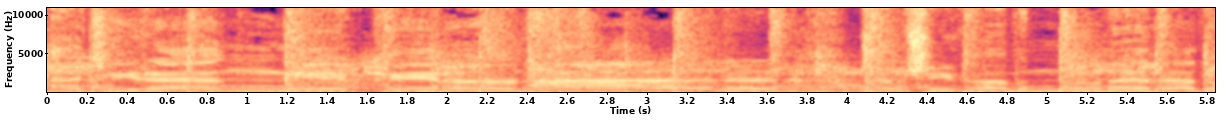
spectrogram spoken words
아지라 시 감은 눈에 나도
